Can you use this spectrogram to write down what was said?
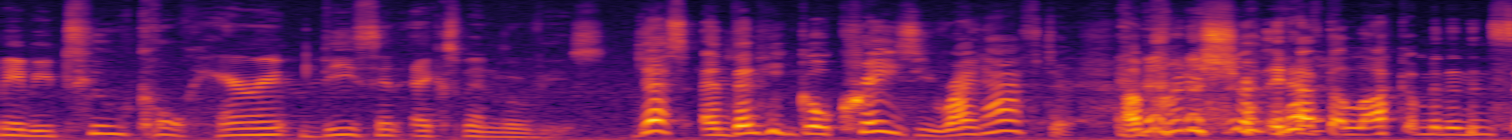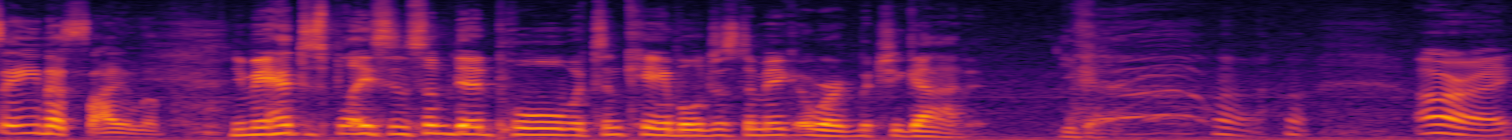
maybe two coherent, decent X Men movies. Yes, and then he'd go crazy right after. I'm pretty sure they'd have to lock him in an insane asylum. You may have to splice in some Deadpool with some cable just to make it work, but you got it. You got it. All right.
